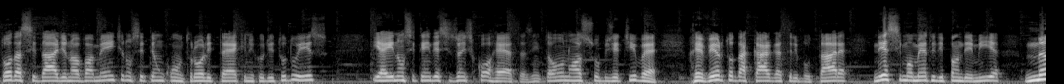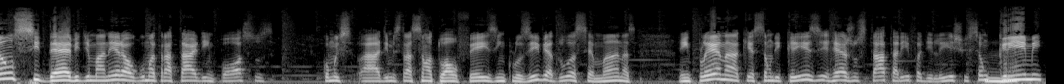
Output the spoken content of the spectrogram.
toda a cidade novamente, não se tem um controle técnico de tudo isso, e aí não se tem decisões corretas. Então, o nosso objetivo é rever toda a carga tributária. Nesse momento de pandemia, não se deve de maneira alguma tratar de impostos como a administração atual fez, inclusive há duas semanas, em plena questão de crise, reajustar a tarifa de lixo. Isso é um crime.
